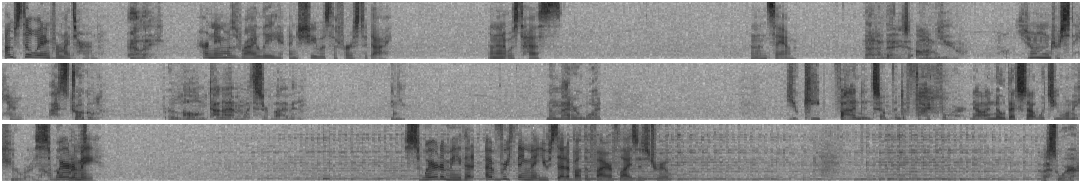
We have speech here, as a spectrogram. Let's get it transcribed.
I'm still waiting for my turn. Ellie. Her name was Riley, and she was the first to die. And then it was Tess. And then Sam. None of that is on you. You don't understand. I struggled for a long time with surviving. And you. No matter what, you keep finding something to fight for. Now, I know that's not what you want to hear right now. Swear to me. Swear to me that everything that you've said about the Fireflies is true. I swear.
